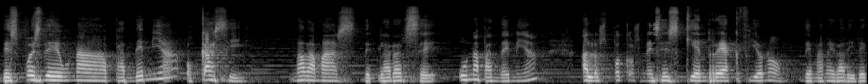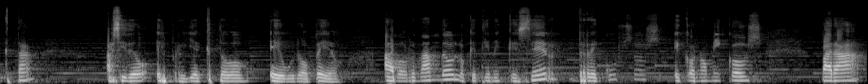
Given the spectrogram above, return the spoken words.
después de una pandemia o casi nada más declararse una pandemia, a los pocos meses quien reaccionó de manera directa ha sido el proyecto europeo, abordando lo que tienen que ser recursos económicos para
